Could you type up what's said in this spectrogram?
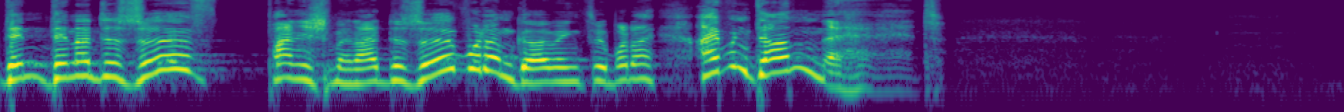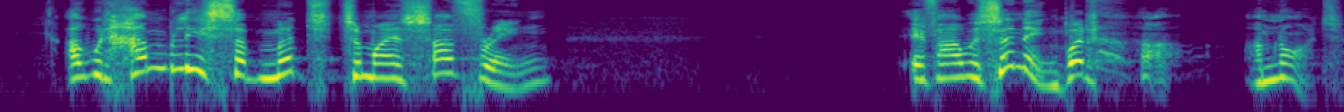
then, then I deserve punishment. I deserve what I'm going through, but I, I haven't done that. I would humbly submit to my suffering if I was sinning, but I'm not.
